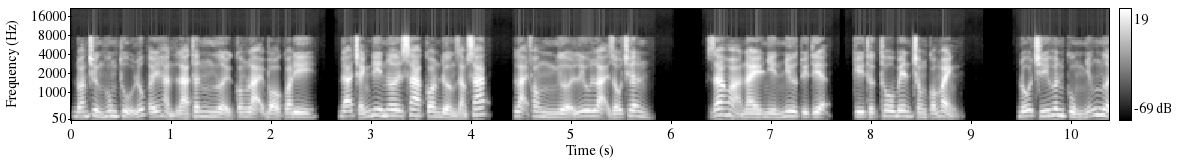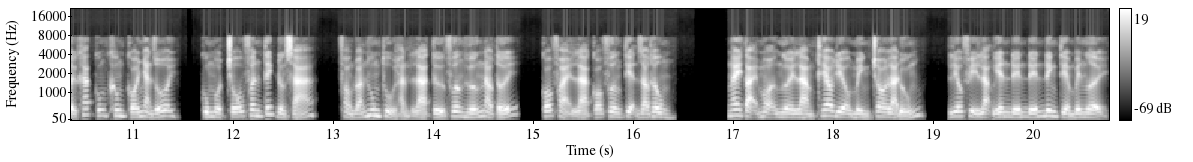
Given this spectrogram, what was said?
đoán chừng hung thủ lúc ấy hẳn là thân người cong lại bò qua đi, đã tránh đi nơi xa con đường giám sát, lại phòng ngừa lưu lại dấu chân. Gia hỏa này nhìn như tùy tiện, kỳ thực thô bên trong có mảnh. Đỗ Chí Huân cùng những người khác cũng không có nhàn rỗi, cùng một chỗ phân tích đường xá, phỏng đoán hung thủ hẳn là từ phương hướng nào tới, có phải là có phương tiện giao thông. Ngay tại mọi người làm theo điều mình cho là đúng, Liêu Phỉ lặng yên đến đến đinh tiềm bên người,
